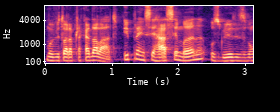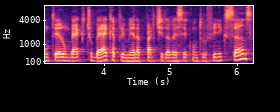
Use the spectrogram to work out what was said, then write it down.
uma vitória para cada lado. E para encerrar a semana, os Grizzlies vão ter um back-to-back. -back. A primeira partida vai ser contra o Phoenix Suns.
